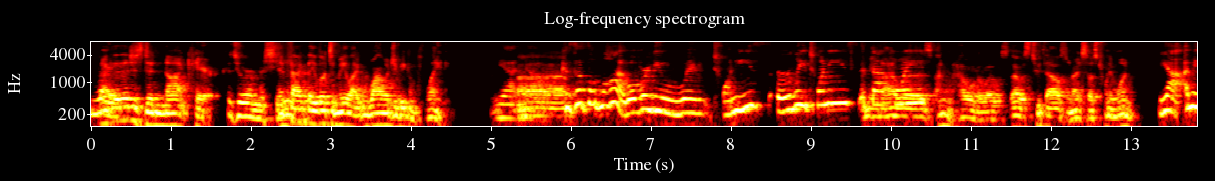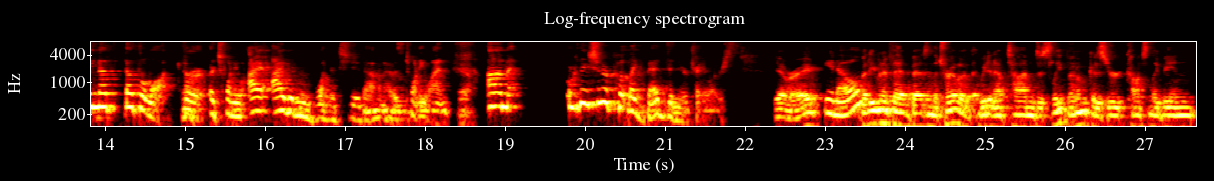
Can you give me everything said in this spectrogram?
Like right. they just did not care. Because you were a machine. In fact, they looked at me like, why would you be complaining? Yeah, no. uh, Because that's a lot. What were you in 20s, early 20s at I mean, that I point? was, I don't know how old I was. That was 2000, right? So I was 21. Yeah, I mean that's that's a lot for a 21. I I wouldn't have wanted to do that when I was Mhm. 21. Yeah. Um, or they should have put like beds in your trailers. Yeah, right. You know? But even if they had beds in the trailer, we didn't have time to sleep in them because you're constantly being.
